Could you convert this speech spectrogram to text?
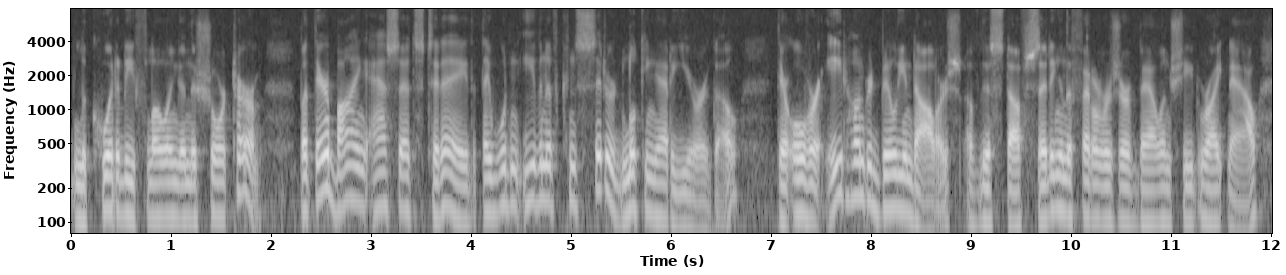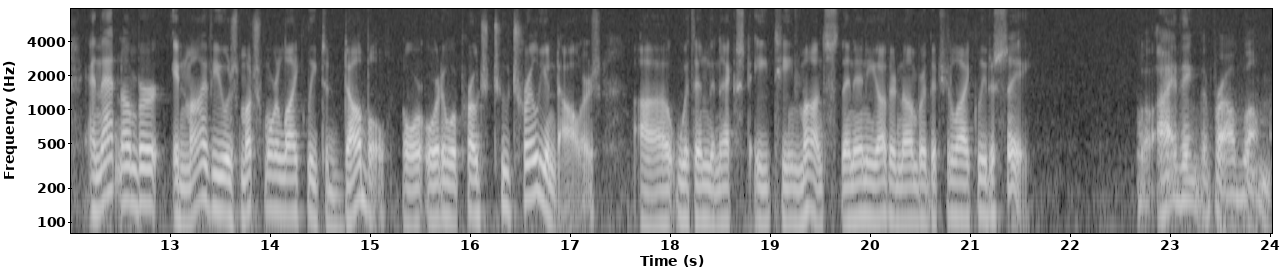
liquidity flowing in the short term. But they're buying assets today that they wouldn't even have considered looking at a year ago There are over $800 billion of this stuff sitting in the Federal Reserve balance sheet right now, and that number, in my view, is much more likely to double or, or to approach $2 trillion uh, within the next 18 months than any other number that you're likely to see. Well, I think the problem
